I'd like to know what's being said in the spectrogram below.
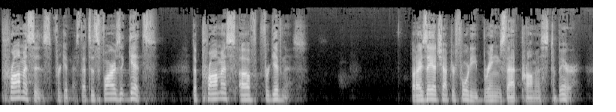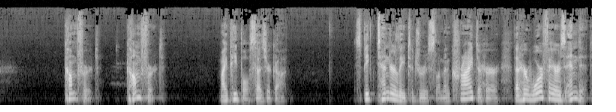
Promises forgiveness. That's as far as it gets. The promise of forgiveness. But Isaiah chapter 40 brings that promise to bear. Comfort, comfort my people, says your God. Speak tenderly to Jerusalem and cry to her that her warfare is ended,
